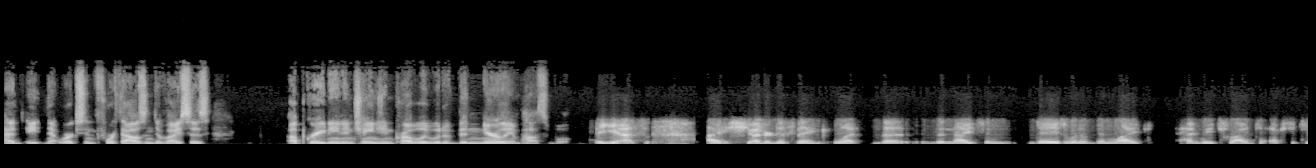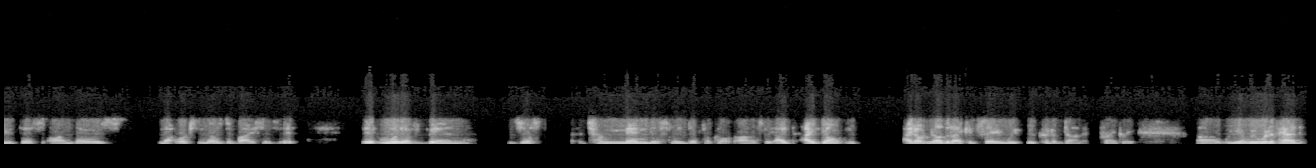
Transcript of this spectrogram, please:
had eight networks and 4,000 devices, upgrading and changing probably would have been nearly impossible. Yes, I shudder to think what the the nights and days would have been like had we tried to execute this on those networks and those devices. It it would have been just tremendously difficult. Honestly, I I don't I don't know that I could say we, we could have done it. Frankly, uh, you know, we would have had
